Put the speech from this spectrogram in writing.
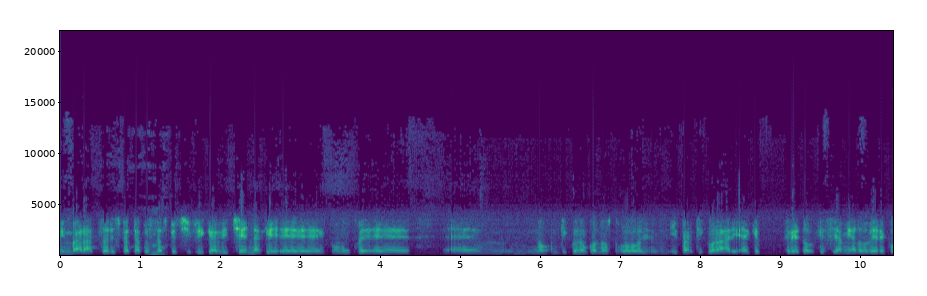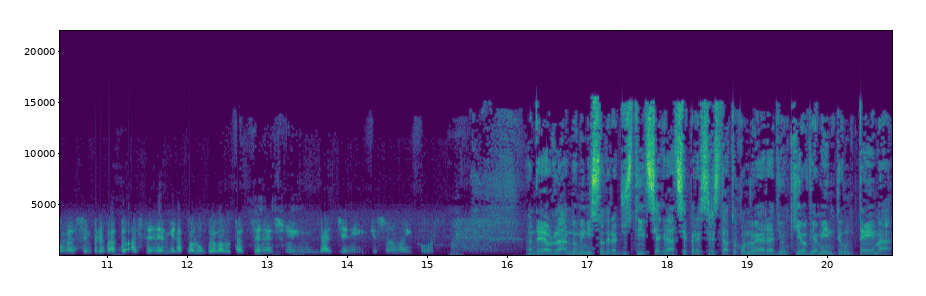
imbarazzo rispetto a questa specifica vicenda che eh, comunque eh, ehm, no- di cui non conosco i, i particolari, è che credo che sia mio dovere, come ho sempre fatto, astenermi da qualunque valutazione su indagini che sono in corso. Andrea Orlando, Ministro della Giustizia, grazie per essere stato con noi a Radio Anch'io. Ovviamente un tema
